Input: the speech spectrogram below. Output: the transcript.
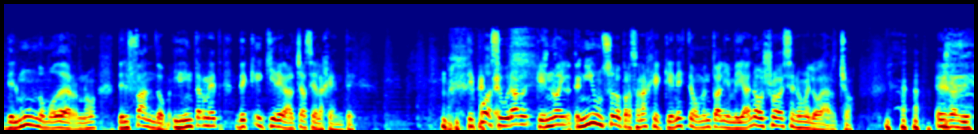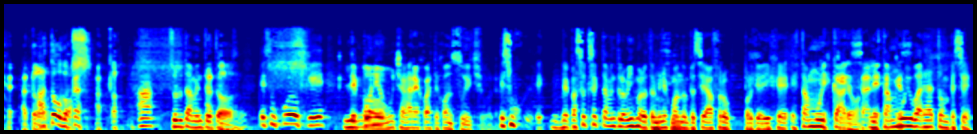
del mundo moderno, del fandom y de internet de qué quiere garcharse a la gente. Te puedo asegurar que no hay Te- ni un solo personaje que en este momento alguien me diga, no, yo a ese no me lo garcho. Es así. A todos. A todos. A todos. Absolutamente A todos. todos. Es un juego que le Tengo pone. muchas ganas de jugar este juego en Switch, boludo. Es un, eh, me pasó exactamente lo mismo, lo terminé Sí. jugando en PC Afro porque dije, está muy Es caro sale- y está es muy es- barato en PC.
